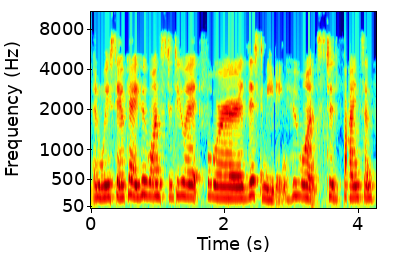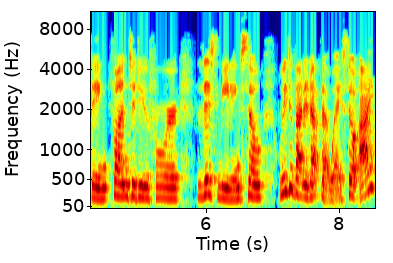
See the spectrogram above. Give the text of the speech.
and we say, okay, who wants to do it for this meeting? Who wants to find something fun to do for this meeting? So we divide it up that way. So I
